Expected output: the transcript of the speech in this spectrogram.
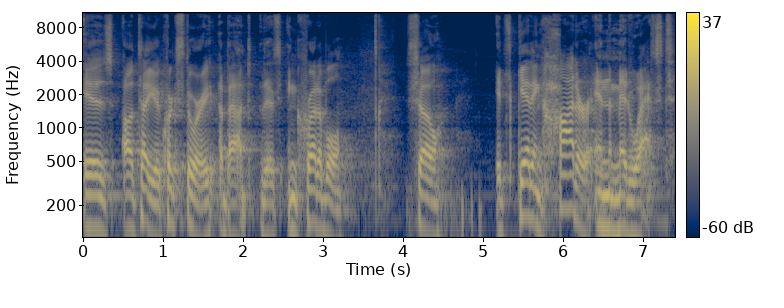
is, I'll tell you a quick story about this incredible. So, it's getting hotter in the Midwest.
